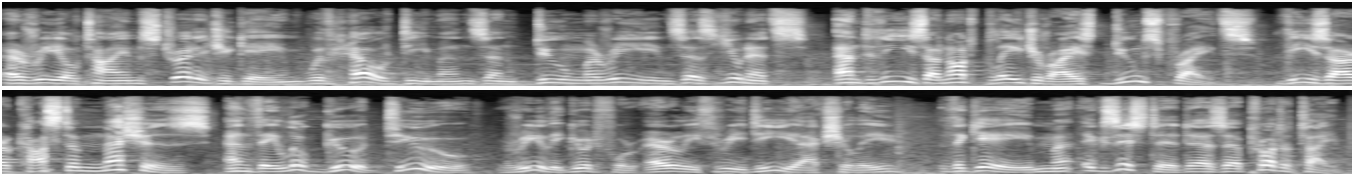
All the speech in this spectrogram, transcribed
a real-time strategy game with Hell Demons and Doom Marines as units. And these are not plagiarized Doom sprites. These are custom meshes, and they look good too. Really good for early 3D actually. The game existed as a prototype.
